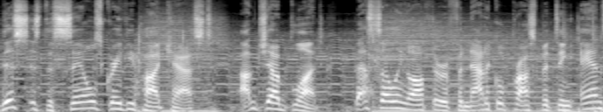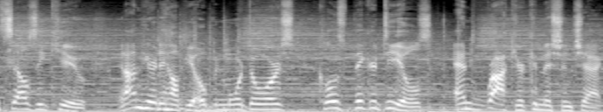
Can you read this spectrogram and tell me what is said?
This is the Sales Gravy Podcast. I'm Jeb Blount, best-selling author of Fanatical Prospecting and Sales EQ, and I'm here to help you open more doors, close bigger deals, and rock your commission check.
